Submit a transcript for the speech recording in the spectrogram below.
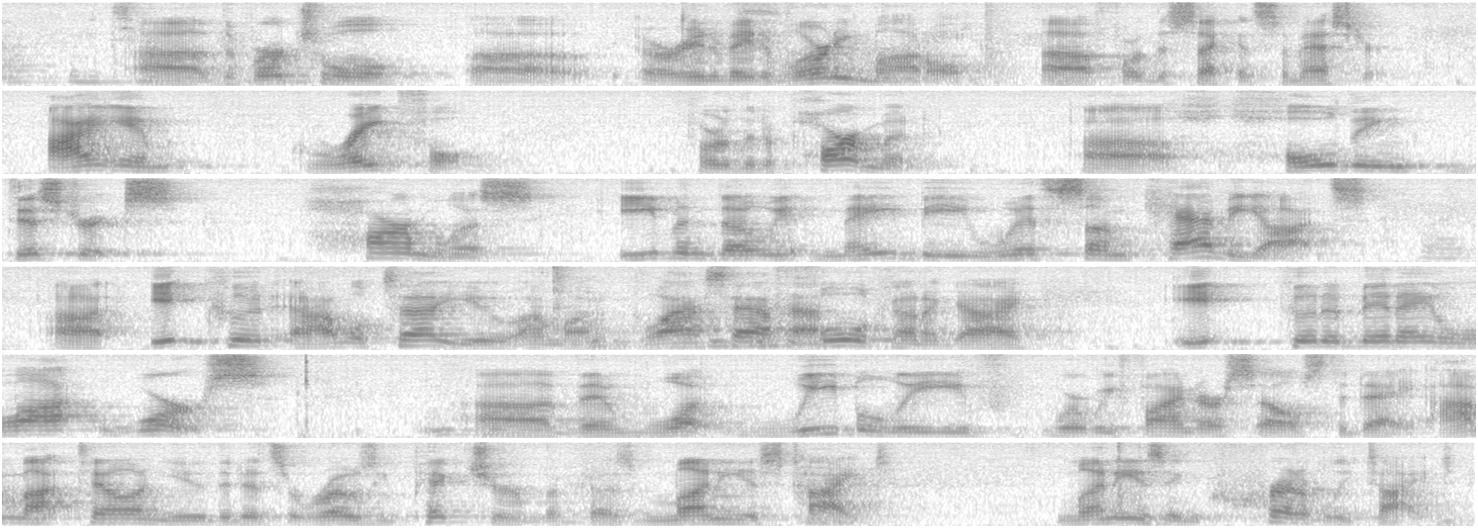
uh, the virtual uh, or innovative learning model uh, for the second semester. I am grateful for the department uh, holding districts harmless, even though it may be with some caveats. Uh, It could, I will tell you, I'm a glass half full kind of guy, it could have been a lot worse uh, than what we believe where we find ourselves today. I'm not telling you that it's a rosy picture because money is tight. Money is incredibly tight.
